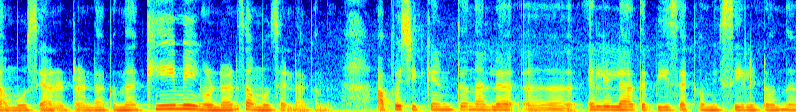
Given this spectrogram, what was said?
സമൂസയാണ് കേട്ടോ ഉണ്ടാക്കുന്നത്. കീമയും കൊണ്ടാണ് സമൂസ ഉണ്ടാക്കുന്നത്. അപ്പോൾ ചിക്കനത്ത് നല്ല എല്ലില്ലാത്ത പീസൊക്കെ മിക്സിയിലിട്ട് ഒന്ന്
